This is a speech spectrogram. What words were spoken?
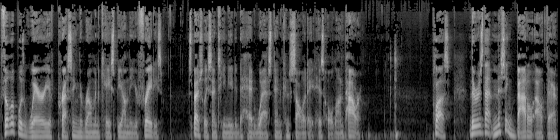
Philip was wary of pressing the Roman case beyond the Euphrates, especially since he needed to head west and consolidate his hold on power. Plus, there is that missing battle out there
